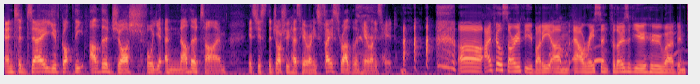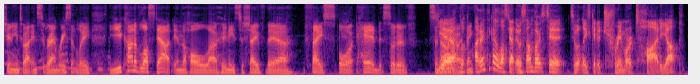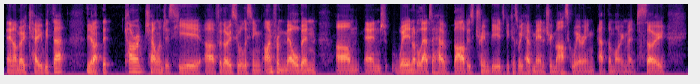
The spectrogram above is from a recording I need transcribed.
And today you've got the other Josh for yet another time. It's just the Josh who has hair on his face rather than hair on his head. Uh, I feel sorry for you, buddy. Um, our recent, for those of you who have uh, been tuning into our Instagram recently, you kind of lost out in the whole uh, who needs to shave their face or head sort of scenario. Yeah, look, I think. I don't think I lost out. There were some votes to to at least get a trim or a tidy up, and I'm okay with that. Yeah. But the current challenges here, uh, for those who are listening, I'm from Melbourne. Um, and we're not allowed to have barbers trim beards because we have mandatory mask wearing at the moment. So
